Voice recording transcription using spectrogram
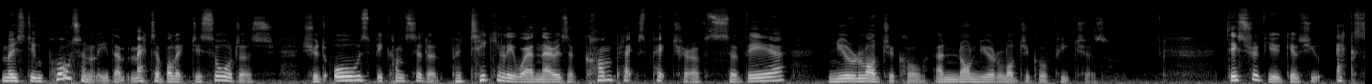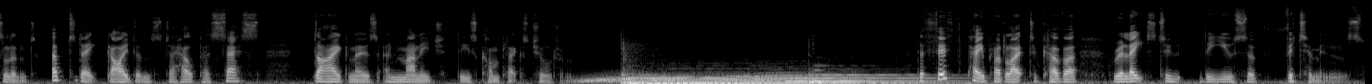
most importantly, that metabolic disorders should always be considered, particularly when there is a complex picture of severe neurological and non neurological features. This review gives you excellent, up to date guidance to help assess, diagnose, and manage these complex children. The fifth paper I'd like to cover relates to the use of vitamins.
